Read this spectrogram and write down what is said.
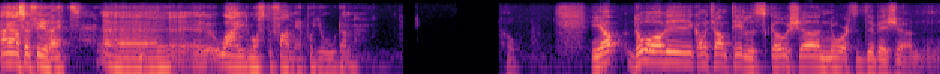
Nej, säger 4-1. Uh, Wild måste fan ner på jorden. Ja, då har vi kommit fram till Scotia North Division.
